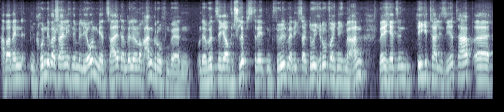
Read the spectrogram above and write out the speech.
aber wenn ein Kunde wahrscheinlich eine Million mir zahlt, dann will er noch angerufen werden. Und er wird sich auf den Schlips treten fühlen, wenn ich sage, du, ich rufe euch nicht mehr an, wenn ich jetzt digitalisiert habe,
